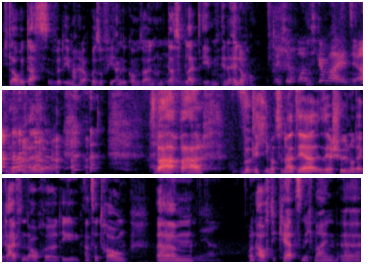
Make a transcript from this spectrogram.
ich glaube, das wird eben halt auch bei Sophie angekommen sein und mhm. das bleibt eben in Erinnerung. Ich habe auch nicht geweint, ja. Ne? Also, es war, war wirklich emotional sehr, sehr schön und ergreifend, auch äh, die ganze Trauung. Ähm, ja. Und auch die Kerzen, ich meine, äh,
